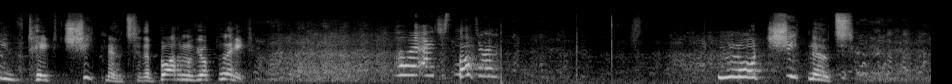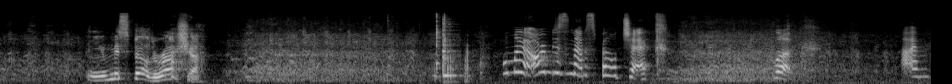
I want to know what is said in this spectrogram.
You've taped cheat notes to the bottom of your plate. Well, I, I just need to rem- More cheat notes. And you misspelled Russia. Well, my arm doesn't have spell check. Look, I'm.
